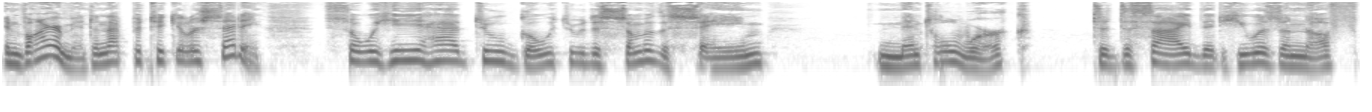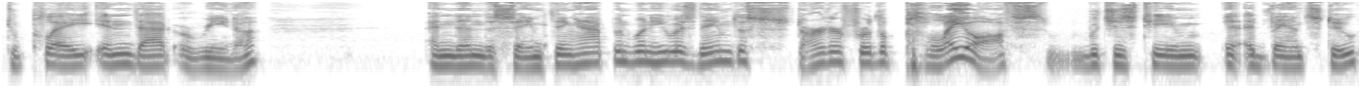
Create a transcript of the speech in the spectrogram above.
environment, in that particular setting. So he had to go through this, some of the same mental work to decide that he was enough to play in that arena and then the same thing happened when he was named the starter for the playoffs, which his team advanced to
